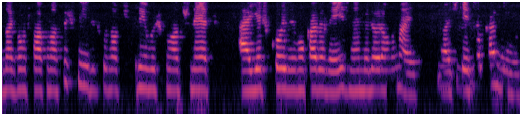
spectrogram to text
nós vamos falar com nossos filhos, com os nossos primos, com nossos netos, aí as coisas vão cada vez né, melhorando mais. Eu acho que esse é o caminho.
